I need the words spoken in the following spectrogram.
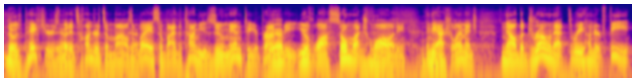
those pictures, but it's hundreds of miles Yeah. away. So by the time you zoom into your property, you have lost so much Mm-hmm. quality in the actual image. Now, the drone at 300 feet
